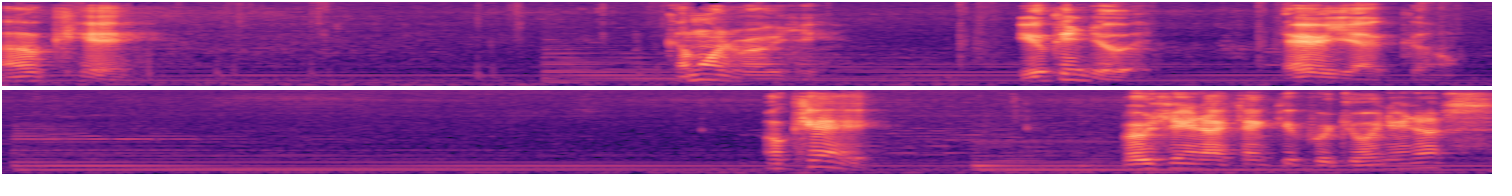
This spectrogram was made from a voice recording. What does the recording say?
Okay. Come on, Rosey. You can do it. There you go. Okay. Rosey and I thank you for joining us.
